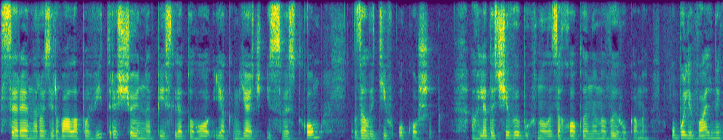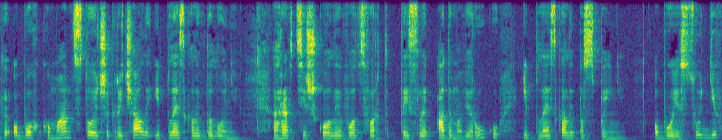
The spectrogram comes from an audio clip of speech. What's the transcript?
Сирена розірвала повітря щойно після того, як м'яч із свистком залетів у кошик. Глядачі вибухнули захопленими вигуками. Уболівальники обох команд стоячи кричали і плескали в долоні. Гравці школи Вотсфорд тисли Адамові руку і плескали по спині. Обоє суддів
